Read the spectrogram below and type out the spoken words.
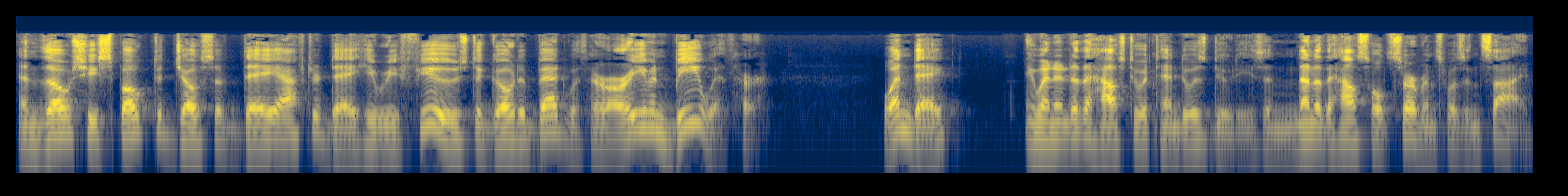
And though she spoke to Joseph day after day, he refused to go to bed with her or even be with her. One day, he went into the house to attend to his duties, and none of the household servants was inside.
